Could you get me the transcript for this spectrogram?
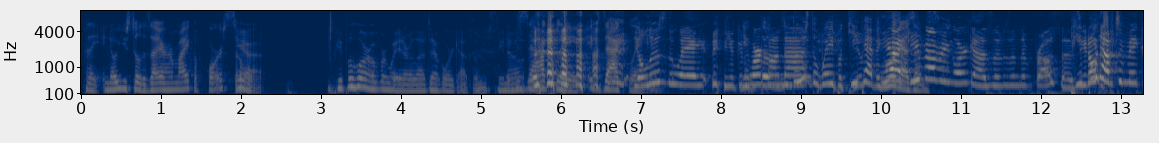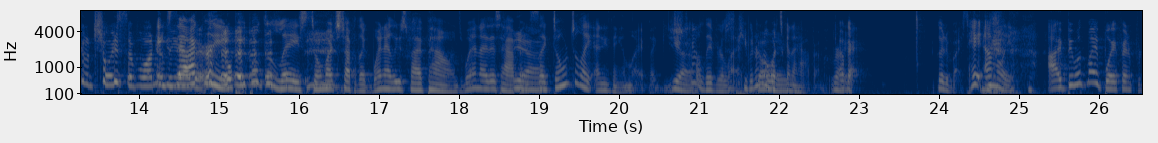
because I know you still desire her, Mike, of course. So Yeah. People who are overweight are allowed to have orgasms, you know? exactly, exactly. You'll lose the weight. You can You- work the- on you that. lose the weight, but keep You- having yeah, orgasms. keep having orgasms in the process. you don't have to make a choice of one or the Exactly. well, people delay so much stuff. Like when I lose five pounds, when I this happens. Yeah. Like don't delay anything in life. Like you Yeah. just gotta live your life. we don't know what's going. gonna happen. Right. Okay. Good advice. Hey Emily, I've been with my boyfriend for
